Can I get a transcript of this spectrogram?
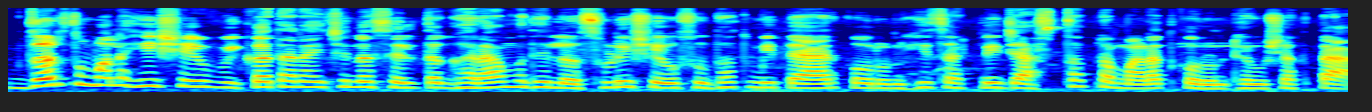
जर तुम्हाला ही शेव विकत आणायची नसेल तर घरामध्ये लसुणी शेवसुद्धा तुम्ही तयार करून ही चटणी जास्त प्रमाणात करून ठेवू शकता.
